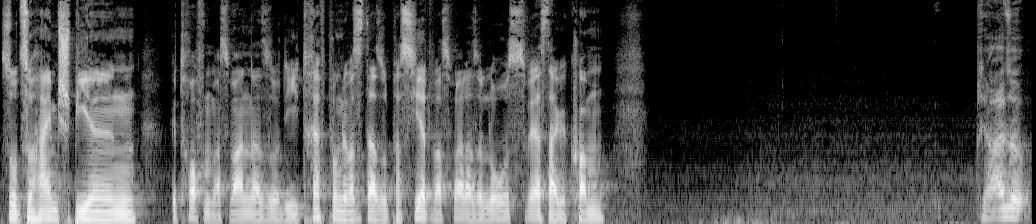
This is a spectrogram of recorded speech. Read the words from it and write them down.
so zu Heimspielen getroffen? Was waren da so die Treffpunkte? Was ist da so passiert? Was war da so los? Wer ist da gekommen? Ja, also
